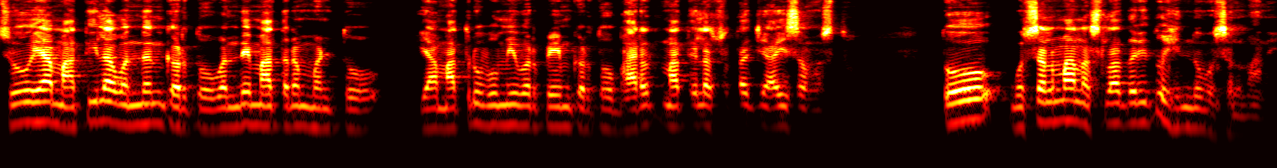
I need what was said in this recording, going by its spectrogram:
जो या मातीला वंदन करतो वंदे मातरम म्हणतो या मातृभूमीवर प्रेम करतो भारत मातेला स्वतःची आई समजतो तो मुसलमान असला तरी तो हिंदू मुसलमान आहे.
